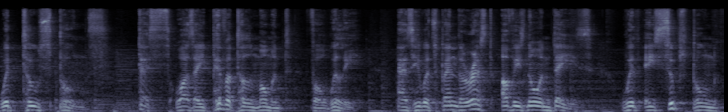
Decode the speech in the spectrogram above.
with two spoons. This was a pivotal moment for Willie, as he would spend the rest of his known days with a soup spoon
